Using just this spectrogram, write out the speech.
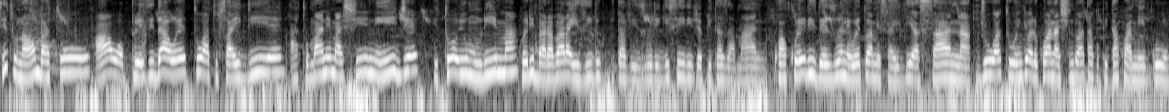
Si tunaomba tu hao prezida wetu atusaidie, atumane mashini ije itoe mlima, kweli barabara izidi kupita vizuri gisi ilivyopita zamani. Kwa kweli Dezone wetu amesaidia sana, juu watu wengi walikuwa wanashindwa hata kupita kwa miguu,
